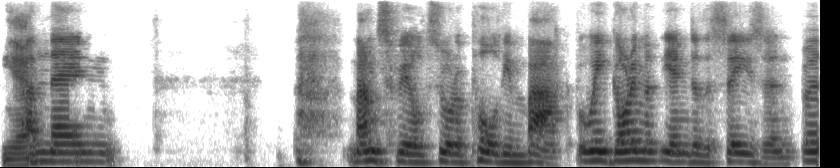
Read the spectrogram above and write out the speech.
yeah. and then Mansfield sort of pulled him back, but we got him at the end of the season. But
